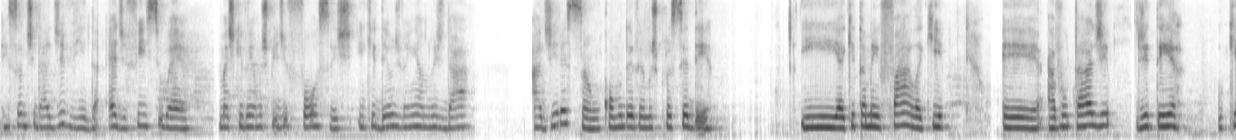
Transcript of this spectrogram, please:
em santidade de vida. É difícil? É, mas que venhamos pedir forças e que Deus venha nos dar a direção, como devemos proceder. E aqui também fala que é, a vontade de ter o que,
